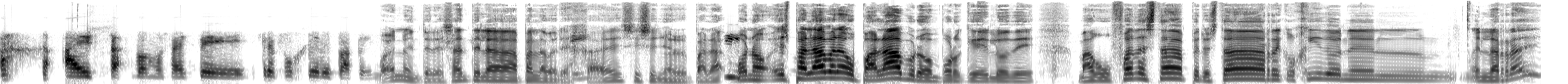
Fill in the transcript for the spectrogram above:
a esta, vamos, a este refugio de papel. Bueno, interesante la palabreja, ¿eh? Sí, señor. Pala- Sí. Bueno, ¿es palabra o palabro? Porque lo de magufada está, pero está recogido en el en la RAE.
